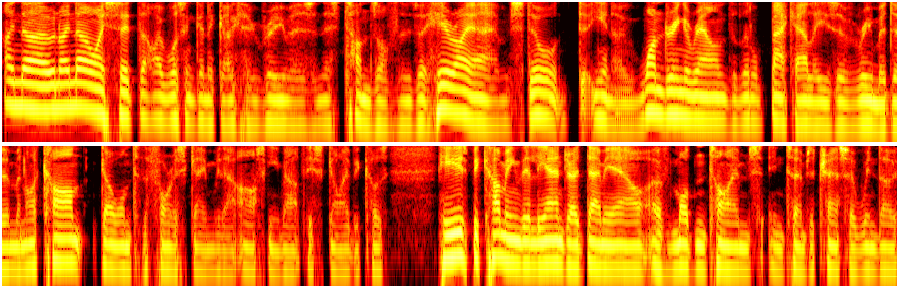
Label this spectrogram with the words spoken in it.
I know, and I know I said that I wasn't going to go through rumours, and there's tons of them, but here I am, still, you know, wandering around the little back alleys of rumourdom, and I can't go on to the Forest game without asking about this guy because he is becoming the Leandro Damiao of modern times in terms of transfer window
